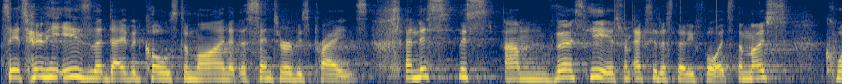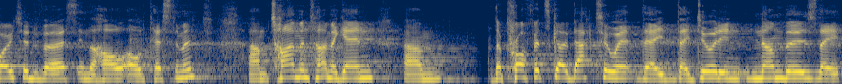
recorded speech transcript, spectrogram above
See, it's who he is that David calls to mind at the center of his praise. And this, this um, verse here is from Exodus 34. It's the most quoted verse in the whole Old Testament. Um, time and time again, um, the prophets go back to it. They, they do it in numbers. They,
